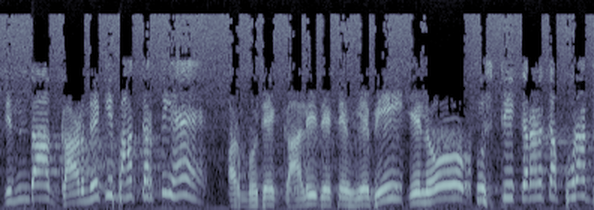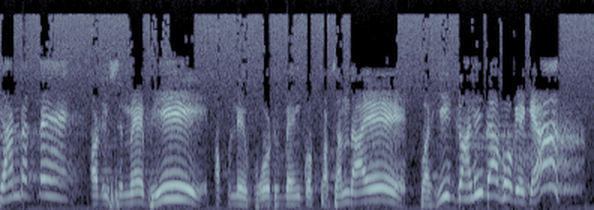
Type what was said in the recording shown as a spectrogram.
जिंदा गाड़ने की बात करती है और मुझे गाली देते हुए भी ये लोग तुष्टीकरण का पूरा ध्यान रखते हैं और इसमें भी अपने वोट बैंक को पसंद आए, वही गाली दागोगे क्या?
